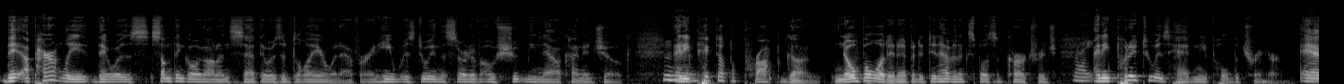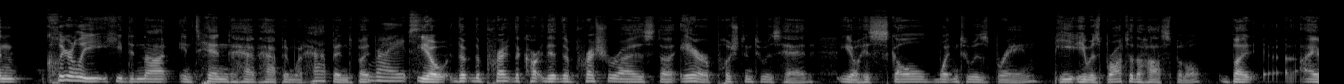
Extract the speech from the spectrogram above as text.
they, apparently there was something going on on set. There was a delay or whatever, and he was doing the sort of "oh shoot me now" kind of joke. And he hmm. picked up a prop gun, no bullet in it, but it did have an explosive cartridge. Right. And he put it to his head and he pulled the trigger. And clearly he did not intend to have happen what happened, but Right. you know the the pre- the, car- the, the pressurized uh, air pushed into his head. You know his skull went into his brain. He he was brought to the hospital, but I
